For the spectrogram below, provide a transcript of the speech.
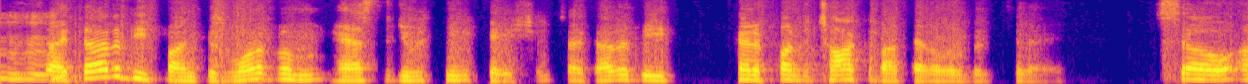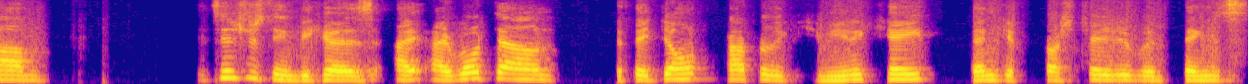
Mm-hmm. So I thought it'd be fun because one of them has to do with communication. So I thought it'd be kind of fun to talk about that a little bit today. So um, it's interesting because I, I wrote down that they don't properly communicate, then get frustrated when things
